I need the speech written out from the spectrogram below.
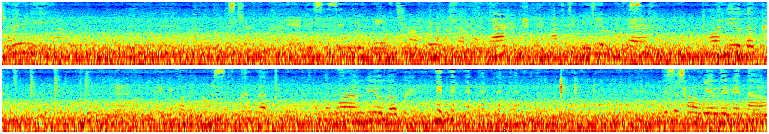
journey. Not the longest journey, but Yeah, this is the new way of traveling. yeah. After video Yeah. Our new look. Yeah, everybody knows. The, the, the world new look. this is how we're living uh, now.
